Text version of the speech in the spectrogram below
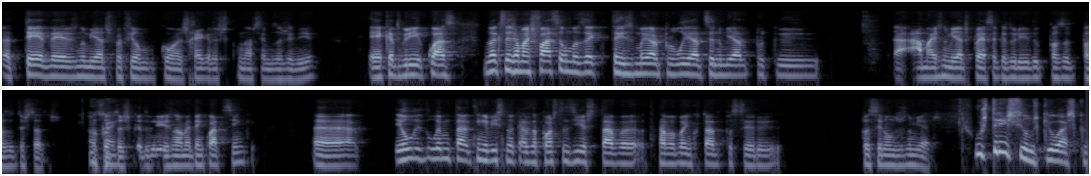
até 10 nomeados para filme com as regras que nós temos hoje em dia é a categoria quase não é que seja mais fácil mas é que tens maior probabilidade de ser nomeado porque há, há mais nomeados para essa categoria do que para as, para as outras todas as Ok. outras categorias normalmente têm 4, 5 Ah, eu lembro que tinha visto na casa de apostas e este estava, estava bem cotado para ser para ser um dos nomeados Os três filmes que eu acho que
